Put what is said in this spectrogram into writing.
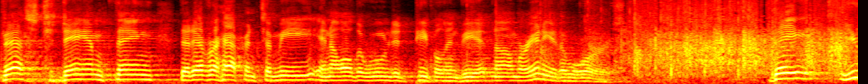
best damn thing that ever happened to me and all the wounded people in Vietnam or any of the wars. They, you,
